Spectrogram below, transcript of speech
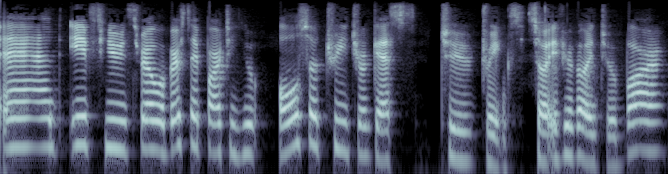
And if you throw a birthday party, you also treat your guests to drinks. So if you're going to a bar,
